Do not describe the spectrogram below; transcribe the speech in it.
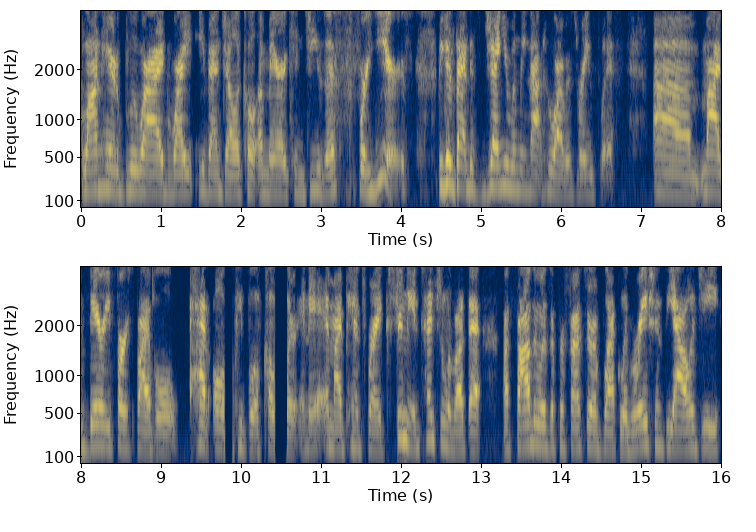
blonde haired, blue eyed, white evangelical American Jesus for years because that is genuinely not who I was raised with. Um, my very first Bible had all people of color in it, and my parents were extremely intentional about that. My father was a professor of Black liberation theology.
